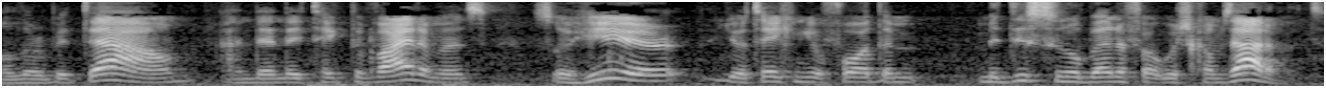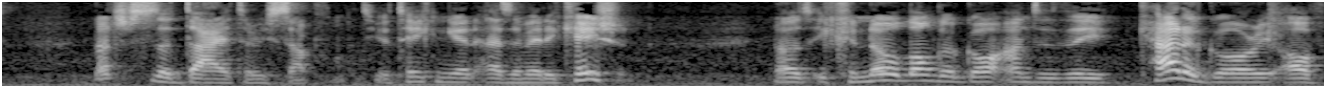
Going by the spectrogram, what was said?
little bit down, and then they take the vitamins. So here you're taking it for the medicinal benefit which comes out of it, not just as a dietary supplement. You're taking it as a medication. Now it can no longer go under the category of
